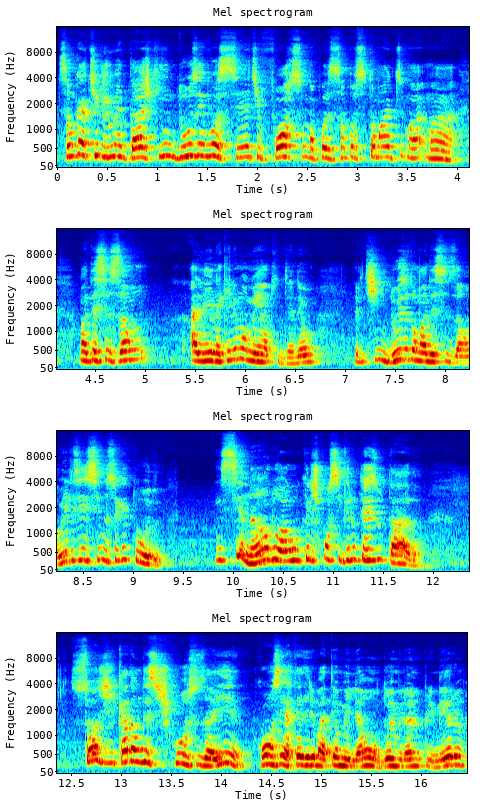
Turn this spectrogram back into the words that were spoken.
São gatilhos mentais que induzem você, te forçam uma posição para você tomar uma, uma, uma, decisão ali, naquele momento, entendeu? Ele te induz a tomar decisão. E eles ensinam isso aqui tudo. Ensinando algo que eles conseguiram ter resultado. Só de cada um desses cursos aí, com certeza ele bateu um milhão, dois milhões no primeiro,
